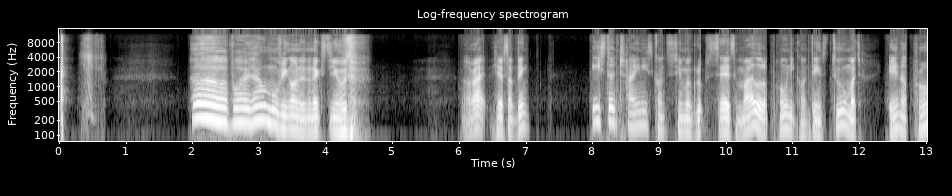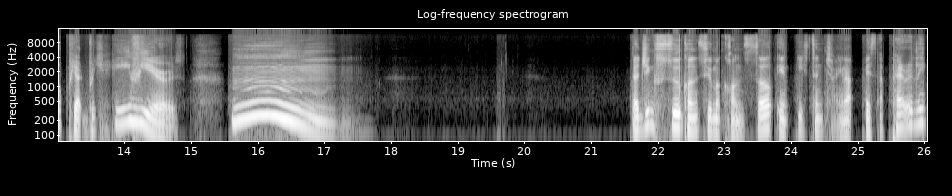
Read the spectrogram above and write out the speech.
Oh boy now moving on to the next news Alright, here's something. Eastern Chinese Consumer Group says My Little Pony contains too much inappropriate behaviors. Mmm. The Jiangsu Consumer Council in eastern China is apparently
